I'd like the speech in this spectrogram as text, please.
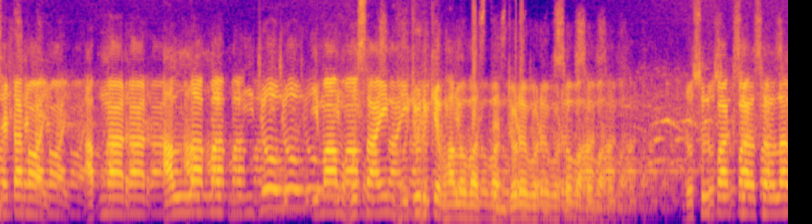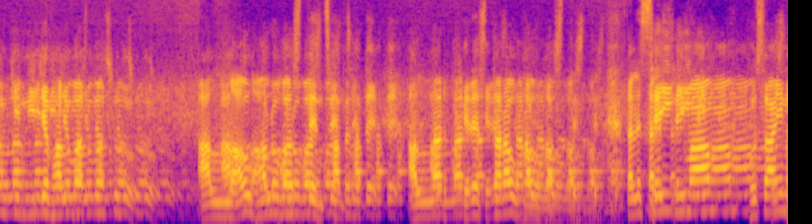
সেটা নয়। আপনার আল্লাহ নিজেও ইমাম হুজুরকে ভালোবাসতেন, জোরে পাক কি নিজে ভালোবাসতেন শুধু? ভালোবাসতেন, সাথে সাথে আল্লাহর ফেরেশতারাও ভালোবাসতেন। তাহলে সেই ইমাম হুসাইন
